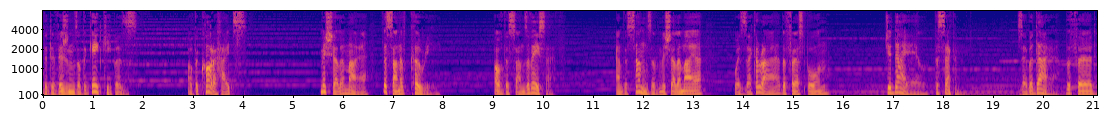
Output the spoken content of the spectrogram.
the divisions of the gatekeepers, of the Korahites, Meshelemiah, the son of Kore, of the sons of Asaph. And the sons of Meshelemiah were Zechariah the firstborn, Jediael the second, Zebadiah the third,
